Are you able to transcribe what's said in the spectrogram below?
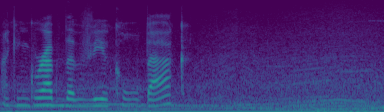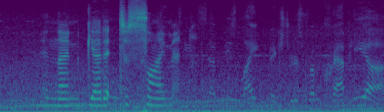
I can grab the vehicle back. And then get it to Simon. 70s light fixtures from Crapia.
